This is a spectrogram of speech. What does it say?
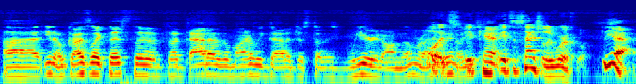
Uh, you know, guys like this, the, the data, the minor league data, just is weird on them, right? well, it's you know, you it's, can't. it's essentially worthless. Yeah.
